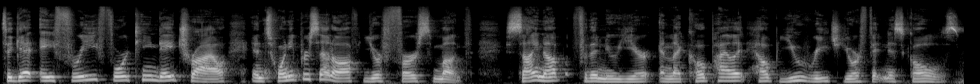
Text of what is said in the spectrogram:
to get a free 14 day trial and 20% off your first month. Sign up for the new year and let Copilot help you reach your fitness goals.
